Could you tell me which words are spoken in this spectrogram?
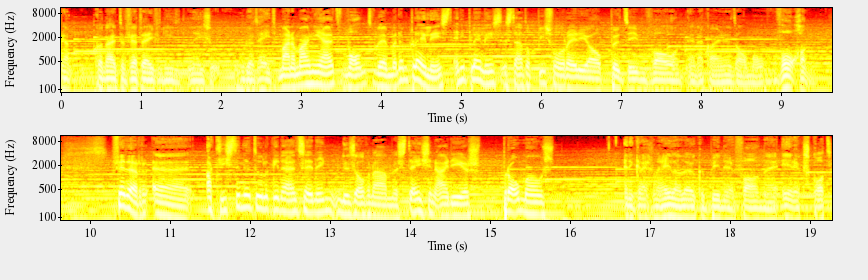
ja, kan uit de vet even niet lezen hoe dat heet. Maar dat maakt niet uit, want we hebben een playlist. En die playlist staat op peacefulradio.info. En dan kan je het allemaal volgen. Verder uh, artiesten natuurlijk in de uitzending. De zogenaamde station ideas, promo's. En ik krijg een hele leuke binnen van uh, Erik Scott.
